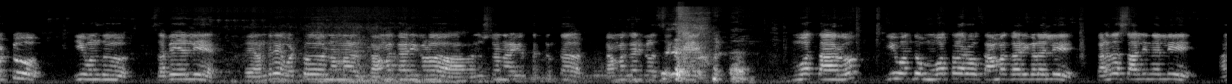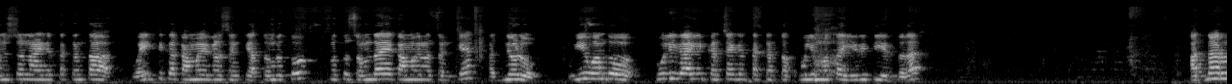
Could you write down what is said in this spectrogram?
ಒಟ್ಟು ಈ ಒಂದು ಸಭೆಯಲ್ಲಿ ಅಂದ್ರೆ ಒಟ್ಟು ನಮ್ಮ ಕಾಮಗಾರಿಗಳು ಅನುಷ್ಠಾನ ಆಗಿರ್ತಕ್ಕಂಥ ಕಾಮಗಾರಿಗಳ ಸಂಖ್ಯೆ ಮೂವತ್ತಾರು. ಈ ಒಂದು ಮೂವತ್ತಾರು ಕಾಮಗಾರಿಗಳಲ್ಲಿ ಕಳೆದ ಸಾಲಿನಲ್ಲಿ ಅನುಷ್ಠಾನ ಆಗಿರ್ತಕ್ಕಂಥ ವೈಯಕ್ತಿಕ ಕಾಮಗಾರಿಗಳ ಸಂಖ್ಯೆ ಹತ್ತೊಂಬತ್ತು ಮತ್ತು ಸಮುದಾಯ ಕಾಮಗಾರಿಗಳ ಸಂಖ್ಯೆ ಹದಿನೇಳು. ಈ ಒಂದು ಕೂಲಿಗಾಗಿ ಖರ್ಚಾಗಿರ್ತಕ್ಕಂಥ ಕೂಲಿ ಮೊತ್ತ ಈ ರೀತಿ ಇರ್ತದ. ಹದಿನಾರು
